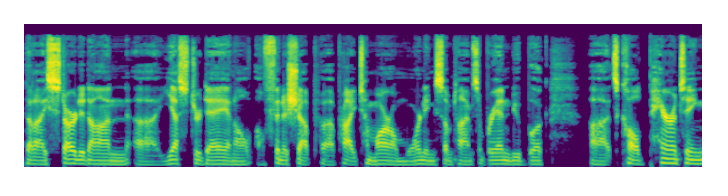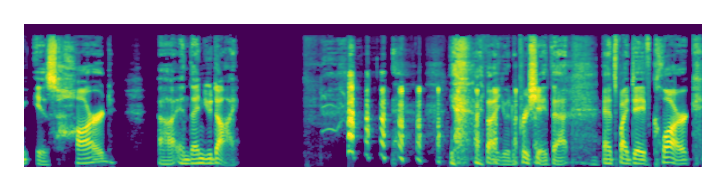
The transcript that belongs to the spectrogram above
that I started on uh, yesterday, and I'll, I'll finish up uh, probably tomorrow morning. Sometime, it's a brand new book uh, it's called Parenting is Hard, uh, and then you die. yeah, I thought you would appreciate that. And it's by Dave Clark,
